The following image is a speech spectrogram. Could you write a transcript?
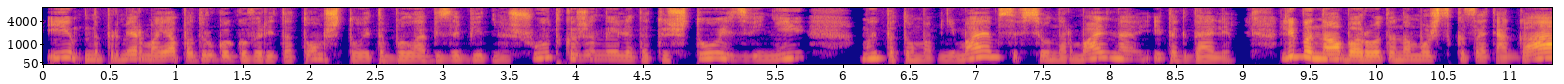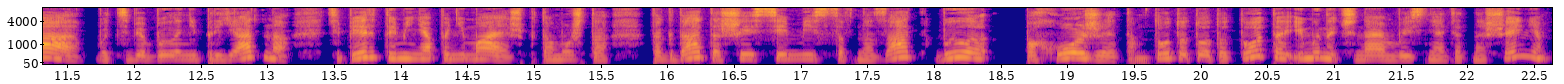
и, например, моя подруга говорит о том, что это была безобидная шутка, шутка же, Неля, да ты что, извини. Мы потом обнимаемся, все нормально и так далее. Либо наоборот, она может сказать, ага, вот тебе было неприятно, теперь ты меня понимаешь, потому что тогда-то 6-7 месяцев назад было похожее, там то-то, то-то, то-то, и мы начинаем выяснять отношения,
